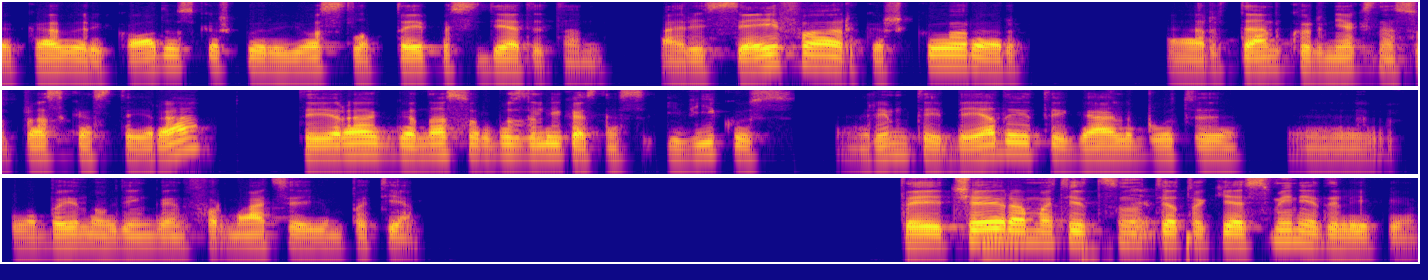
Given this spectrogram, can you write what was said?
recovery kodus kažkur ir juos slaptai pasidėti ten. Ar į seifą, ar kažkur, ar, ar ten, kur niekas nesupras, kas tai yra. Tai yra gana svarbus dalykas, nes įvykus rimtai bėdai, tai gali būti e, labai naudinga informacija jums patiems. Tai čia yra matyt nu, tie tokie esminiai dalykai.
